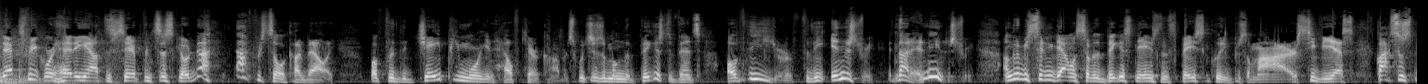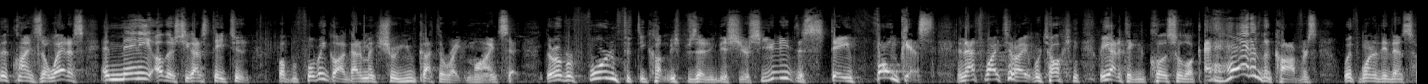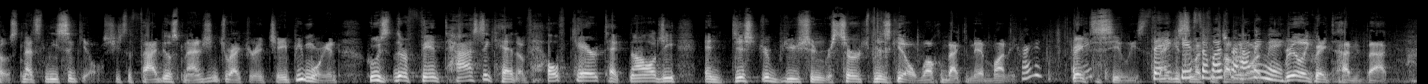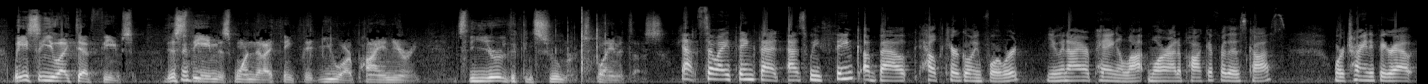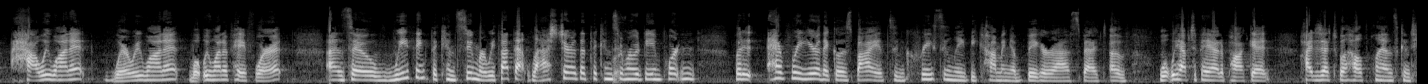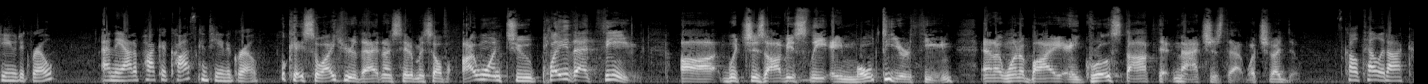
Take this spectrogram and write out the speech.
Next week, we're heading out to San Francisco, not, not for Silicon Valley, but for the JP Morgan Healthcare Conference, which is among the biggest events of the year for the industry, if not any industry. I'm going to be sitting down with some of the biggest names in the space, including Bristol Myers, CVS, GlaxoSmithKline, Zoetis, and many others. So you got to stay tuned. But before we go, I got to make sure you've got the right mindset. There are over 450 companies presenting this year, so you need to stay focused. And that's why tonight we're talking, we got to take a closer look ahead of the conference with one of the event's hosts, and that's Lisa Gill. She's the fabulous managing director at JP Morgan, who's their fantastic head of healthcare technology and distribution research. Ms. Gill, welcome back to Mad Money. Great. Great Thanks. to see you, Lisa. Thank, you so much, for, coming having on. me. Really great to have you back. Lisa, you like to have themes. This theme is one that I think that you are pioneering. It's the year of the consumer. Explain it to us. Yeah, so I think that as we think about healthcare going forward, you and I are paying a lot more out of pocket for those costs. We're trying to figure out how we want it, where we want it, what we want to pay for it. And so we think the consumer, we thought that last year that the consumer would be important, but it, every year that goes by, it's increasingly becoming a bigger aspect of what we have to pay out of pocket. High deductible health plans continue to grow, and the out of pocket costs continue to grow. Okay, so I hear that and I say to myself, I want to play that theme. Uh, which is obviously a multi-year theme, and I want to buy a growth stock that matches that. What should I do? It's called Teladoc.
